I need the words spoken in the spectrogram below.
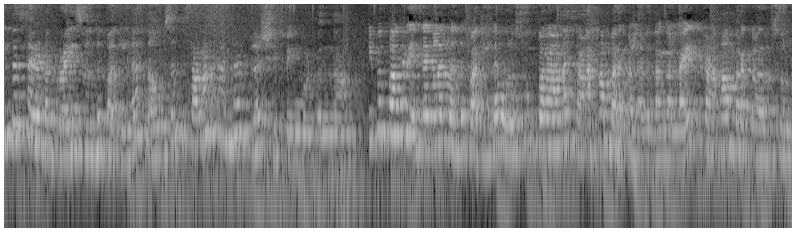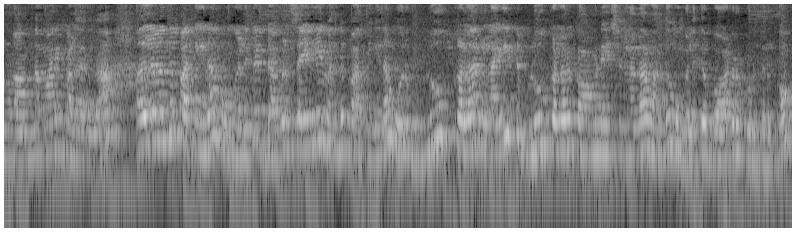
இந்த சாரியோட ப்ரைஸ் வந்து பார்த்தீங்கன்னா thousand seven hundred plus shipping மட்டும்தான். இப்போ பார்க்குற பார்க்குற இந்த கலர் வந்து பார்த்தீங்கன்னா ஒரு சூப்பரான கனகாம்பர கலர் தாங்க. லைட் கனகாம்பர கலர் சொல்லலாம் அந்த மாதிரி கலர் தான். அதில் வந்து பார்த்தீங்கன்னா உங்களுக்கு டபுள் சைட்லேயே வந்து பார்த்தீங்கன்னா ஒரு blue colour light blue colour காம்பினேஷனில் தான் வந்து உங்களுக்கு பார்டர் கொடுத்துருக்கோம்.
